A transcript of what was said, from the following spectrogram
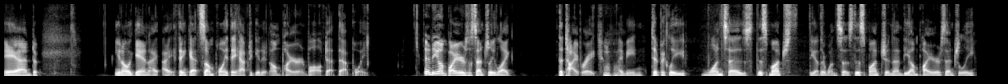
And, you know, again, I, I think at some point they have to get an umpire involved at that point. And the umpire is essentially like the tiebreak. Mm-hmm. I mean, typically one says this much, the other one says this much, and then the umpire essentially.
